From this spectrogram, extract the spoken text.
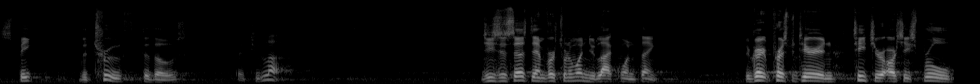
speak the truth to those that you love. Jesus says to him, verse 21, you lack one thing. The great Presbyterian teacher, R.C. Sproul,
